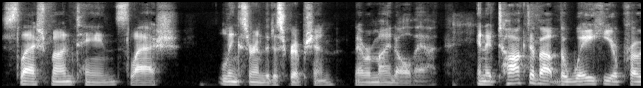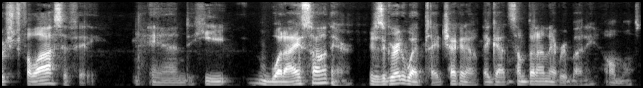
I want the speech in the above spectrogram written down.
slash Montaigne slash links are in the description. Never mind all that. And it talked about the way he approached philosophy. And he, what I saw there is a great website. Check it out. They got something on everybody almost.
